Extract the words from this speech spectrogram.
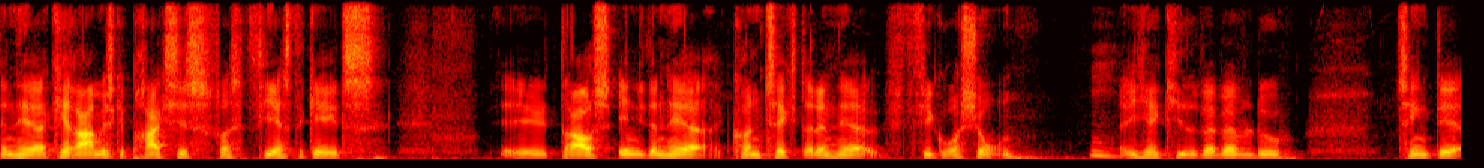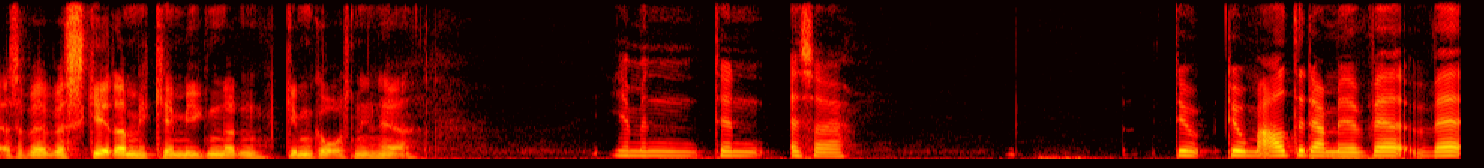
den her keramiske praksis fra Fiesta Gates øh, drages ind i den her kontekst og den her figuration? Mm. i hierarkiet. Hvad, hvad vil du tænke der? Altså, hvad, hvad sker der med keramikken, når den gennemgår sådan en her? Jamen, den, altså... Det, det er jo meget det der med, hvad, hvad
